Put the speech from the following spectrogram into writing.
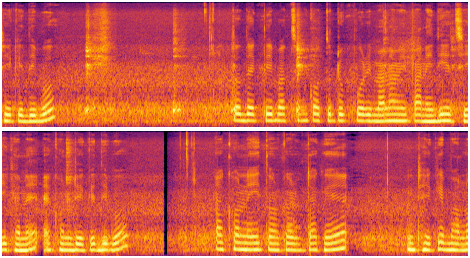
ঢেকে দিব। তো দেখতেই পাচ্ছেন কতটুকু পরিমাণ আমি পানি দিয়েছি এখানে। এখন ঢেকে দিব। এখন এই তরকারিটাকে ঢেকে ভালো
